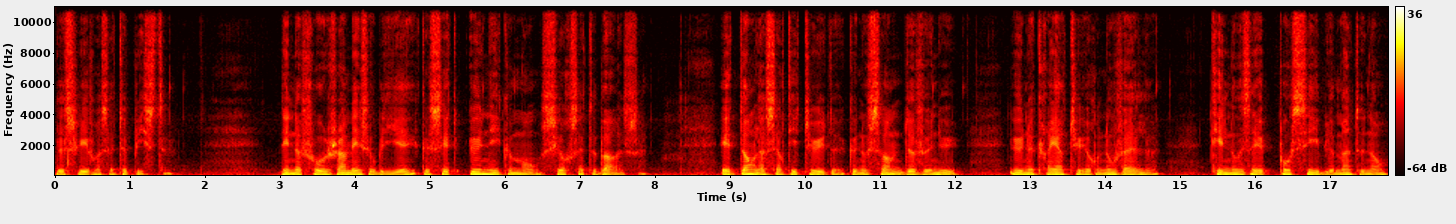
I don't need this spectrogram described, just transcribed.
de suivre cette piste. Il ne faut jamais oublier que c'est uniquement sur cette base et dans la certitude que nous sommes devenus une créature nouvelle qu'il nous est possible maintenant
